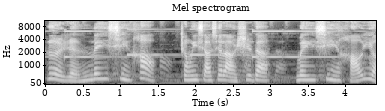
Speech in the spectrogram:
个人微信号，成为小雪老师的微信好友，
